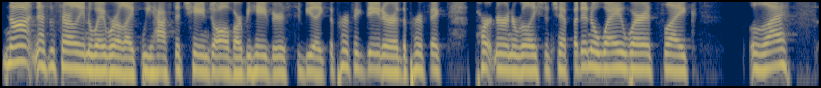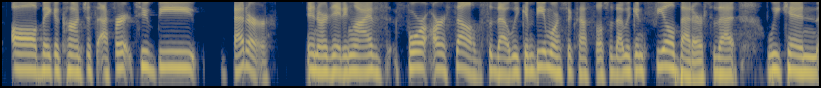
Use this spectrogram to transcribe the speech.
not necessarily in a way where like we have to change all of our behaviors to be like the perfect dater or the perfect partner in a relationship but in a way where it's like let's all make a conscious effort to be better in our dating lives for ourselves so that we can be more successful so that we can feel better so that we can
